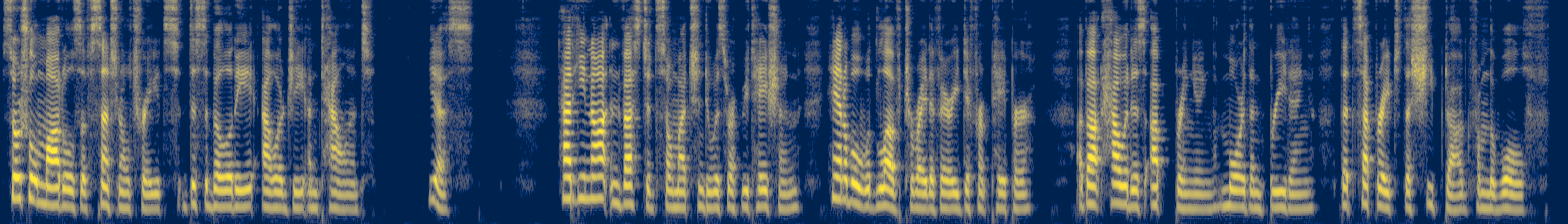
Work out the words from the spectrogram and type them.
Social Models of Sentinel Traits, Disability, Allergy, and Talent. Yes. Had he not invested so much into his reputation, Hannibal would love to write a very different paper about how it is upbringing, more than breeding, that separates the sheepdog from the wolf.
